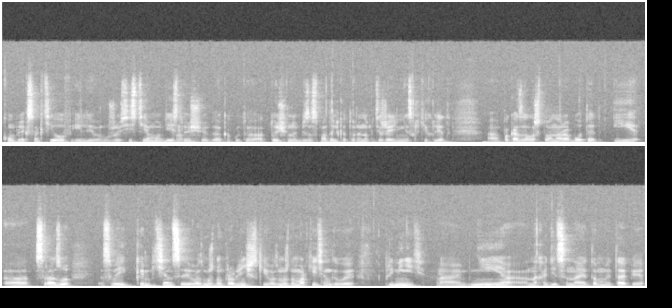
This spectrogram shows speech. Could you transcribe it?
комплекс активов или уже систему действующую, uh-huh. да, какую-то отточенную бизнес-модель, которая на протяжении нескольких лет показала, что она работает, и сразу свои компетенции, возможно, управленческие, возможно, маркетинговые, применить, а не находиться на этом этапе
